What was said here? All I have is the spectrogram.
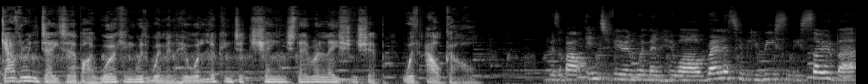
gathering data by working with women who were looking to change their relationship with alcohol. It was about interviewing women who are relatively recently sober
